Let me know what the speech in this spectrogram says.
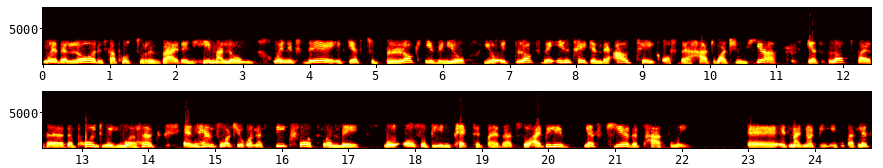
where the Lord is supposed to reside and Him alone. When it's there, it gets to block even your, your, it blocks the intake and the outtake of the heart. What you hear gets blocked by the, the point where you were hurt, and hence what you're going to speak forth from there will also be impacted by that. So I believe let's clear the pathway. Uh, it might not be easy, but let's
